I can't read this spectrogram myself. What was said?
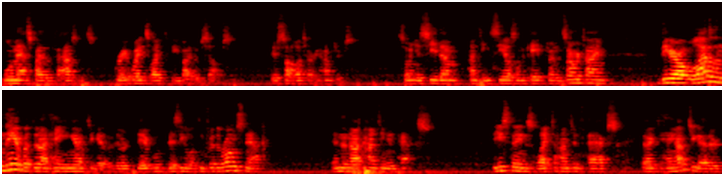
will mass by the thousands. Great whites like to be by themselves. They're solitary hunters. So when you see them hunting seals on the Cape during the summertime, there are a lot of them there, but they're not hanging out together. They're, they're busy looking for their own snack, and they're not hunting in packs. These things like to hunt in packs, they like to hang out together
